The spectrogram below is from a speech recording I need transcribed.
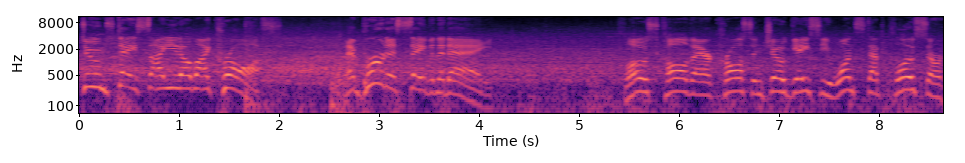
Doomsday Saito by Kross. And Brutus saving the day. Close call there. Kross and Joe Gacy one step closer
